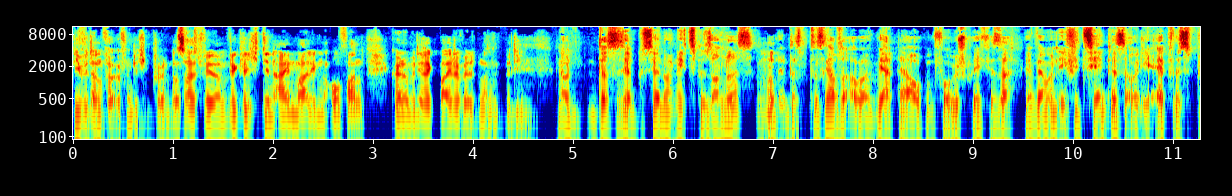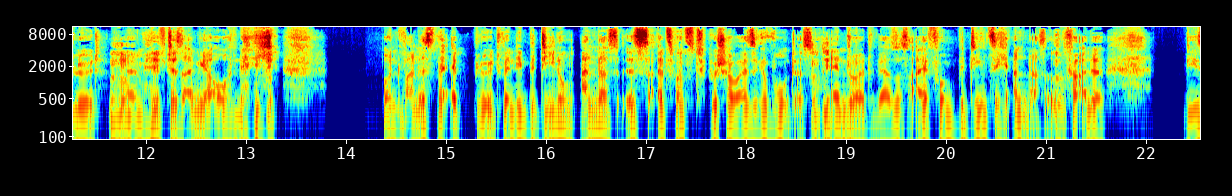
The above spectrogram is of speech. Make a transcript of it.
die wir dann veröffentlichen können. Das heißt, wir haben wirklich den einmaligen Aufwand, können aber direkt beide Welten damit bedienen. Genau, das ist ja bisher noch nichts Besonderes. Mhm. Das, das gab's, aber wir hatten ja auch im Vorgespräch gesagt, wenn man effizient ist, aber die App ist blöd, mhm. ähm, hilft es einem ja auch nicht. Und wann ist eine App blöd, wenn die Bedienung anders ist, als man es typischerweise gewohnt ist? Mhm. Android versus iPhone bedient sich anders. Also für alle die,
